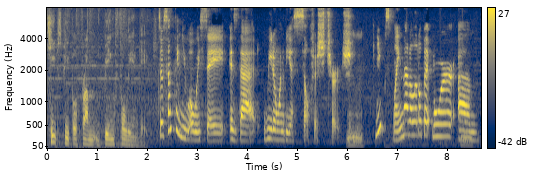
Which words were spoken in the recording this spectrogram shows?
keeps people from being fully engaged? So, something you always say is that we don't want to be a selfish church. Mm-hmm. Can you explain that a little bit more? Um, mm-hmm.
